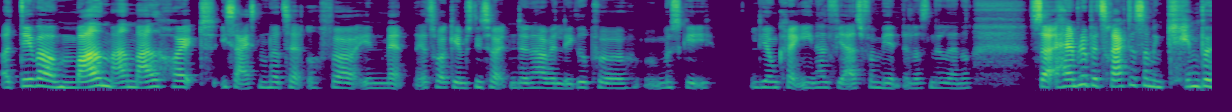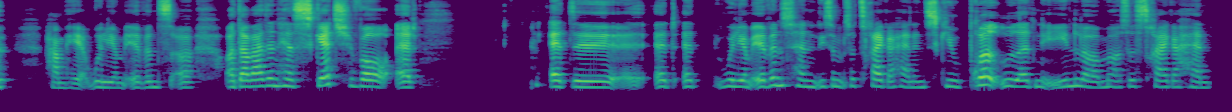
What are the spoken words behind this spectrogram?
Og det var jo meget, meget, meget højt i 1600-tallet for en mand. Jeg tror, at gennemsnitshøjden den har vel ligget på måske lige omkring 71 for mænd eller sådan noget andet. Så han blev betragtet som en kæmpe, ham her, William Evans. Og, og der var den her sketch, hvor at at, øh, at, at William Evans, han ligesom, så trækker han en skive brød ud af den ene lomme, og så trækker han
